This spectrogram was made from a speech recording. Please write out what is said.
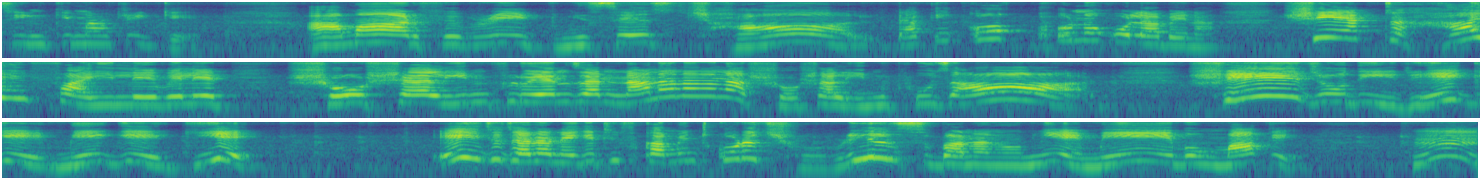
চিঙ্কি মাসিকে আমার ফেভারিট মিসেস ঝাল, তাকে কখনো গোলাবে না। সে একটা হাই ফাই লেভেলের সোশ্যাল ইনফ্লুয়েন্সার। না না না না সোশ্যাল ইনফুজার। সে যদি রেগে মেগে গিয়ে এই যে যারা নেগেটিভ কমেন্ট করেছ রিলস বানানো নিয়ে মেয়ে এবং মাকে হুম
